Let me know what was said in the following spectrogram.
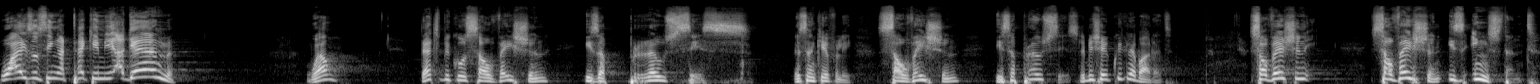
Why is this thing attacking me again? Well, that's because salvation is a process. Listen carefully. Salvation is a process. Let me share quickly about it. Salvation, salvation is instant.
